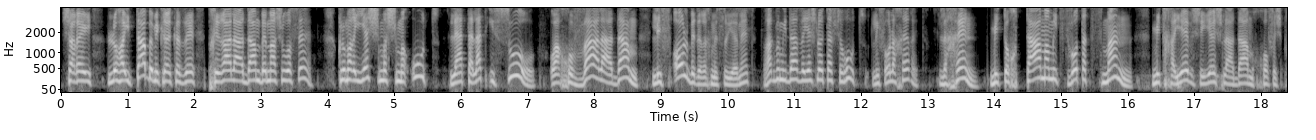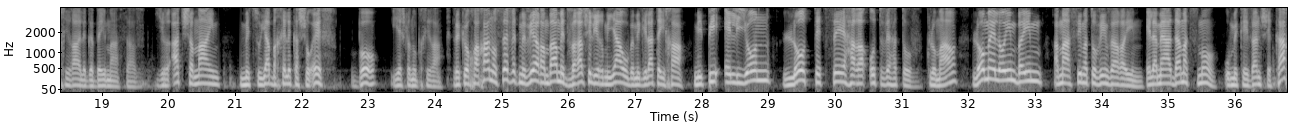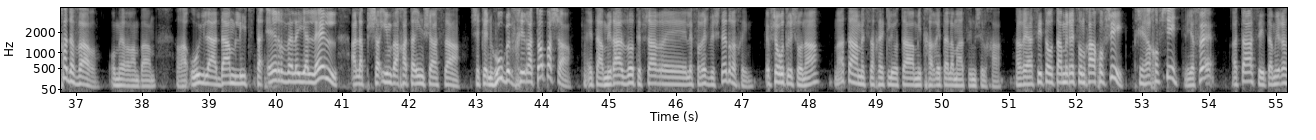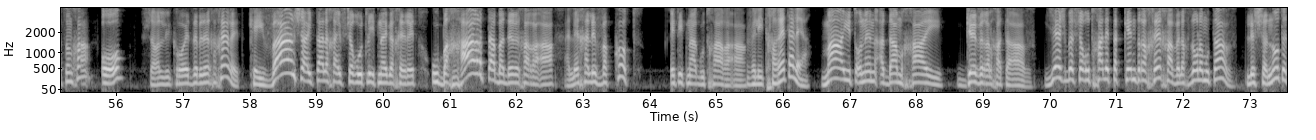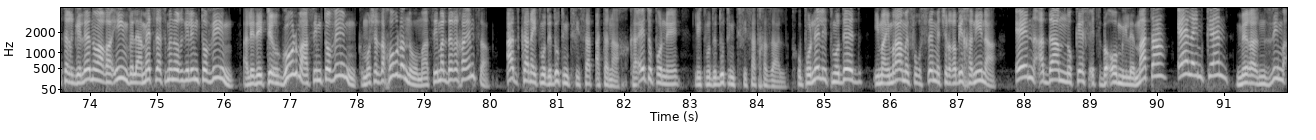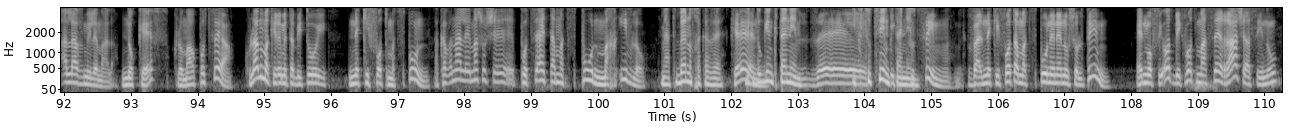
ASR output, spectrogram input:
שהרי לא הייתה במקרה כזה בחירה לאדם במה שהוא עושה. כלומר, יש משמעות להטלת איסור, או החובה על האדם לפעול בדרך מסוימת, רק במידה ויש לו את האפשרות לפעול אחרת. לכן, מתוך טעם המצוות עצמן, מתחייב שיש לאדם חופש בחירה לגבי מעשיו. יראת שמיים מצויה בחלק השואף, בו יש לנו בחירה. וכהוכחה נוספת מביא הרמב"ם את דבריו של ירמיהו במגילת איכה, מפי עליון לא תצא הרעות והטוב. כלומר, לא מאלוהים באים המעשים הטובים והרעים, אלא מהאדם עצמו. ומכיוון שכך הדבר, אומר הרמב"ם, ראוי לאדם להצטער וליילל על הפשעים והחטאים שעשה, שכן הוא בבחירתו פשע. את האמירה הזאת אפשר אה, לפרש בשתי דרכים. אפשרות ראשונה, מה אתה משחק לי אותה מתחרט על המעשים שלך? הרי עשית אותה מרצונך החופשי. בחירה חופשית. יפה, אתה עשית מרצונך. או, אפשר לקרוא את זה בדרך אחרת. כיוון שהייתה לך אפשרות להתנהג אחרת, ובחרת בדרך הרעה, עליך לבכות את התנהגותך הרעה. ולהתחרט עליה. מה יתאונן אדם חי גבר על חטאיו. יש באפשרותך לתקן דרכיך ולחזור למוטב. לשנות את הרגלינו הרעים ולאמץ לעצמנו הרגלים טובים. על ידי תרגול מעשים טובים, כמו שזכור לנו, מעשים על דרך האמצע. עד כאן ההתמודדות עם תפיסת התנ"ך. כעת הוא פונה להתמודדות עם תפיסת חז"ל. הוא פונה להתמודד עם האמרה המפורסמת של רבי חנינא, אין אדם נוקף אצבעו מלמטה, אלא אם כן מרמזים עליו מלמעלה. נוקף, כלומר פוצע. כולנו מכירים את הביטוי נקיפות מצפון. הכוונה למשהו שפוצע את המצפון, מכאיב לו. מעצבן אותך כזה. כן. דגדוגים קטנים. זה... עקצוצים קטנים. עקצוצים. ועל נקיפות המצפון איננו שולטים. הן מופיעות בעקבות מעשה רע שעשינו,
